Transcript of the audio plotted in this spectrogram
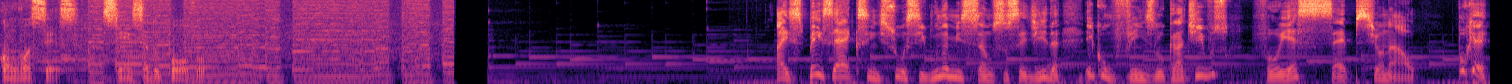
Com vocês, Ciência do Povo. A SpaceX, em sua segunda missão sucedida e com fins lucrativos, foi excepcional. Por quê?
